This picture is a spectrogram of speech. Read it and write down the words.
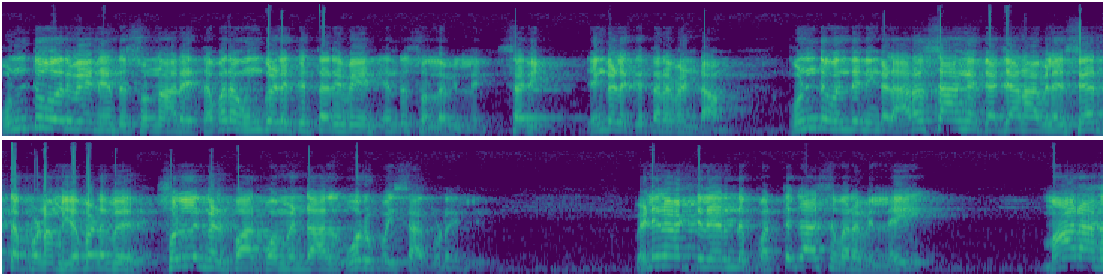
கொண்டு வருவேன் என்று சொன்னாரே தவிர உங்களுக்கு தருவேன் என்று சொல்லவில்லை. சரி எங்களுக்கு தர வேண்டாம். கொண்டு வந்து நீங்கள் அரசாங்க கஜானாவில் சேர்த்த பணம் எவ்வளவு? சொல்லுங்கள் பார்ப்போம் என்றால் ஒரு பைசா கூட இல்லை. வெளிநாட்டிலிருந்து பத்து காசு வரவில்லை. மாறாக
